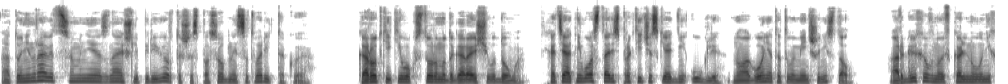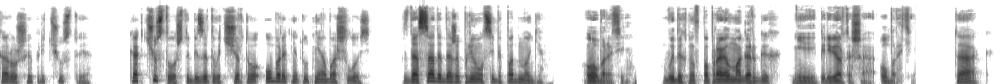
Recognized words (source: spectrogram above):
А то не нравится мне, знаешь ли, перевертыши, способные сотворить такое. Короткий кивок в сторону догорающего дома хотя от него остались практически одни угли, но огонь от этого меньше не стал. Аргыха вновь кольнуло нехорошее предчувствие. Как чувствовал, что без этого чертова оборотня тут не обошлось. С досады даже плюнул себе под ноги. «Оборотень. Выдохнув, поправил мага Ргых. Не перевертыш, а оборотень. Так.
